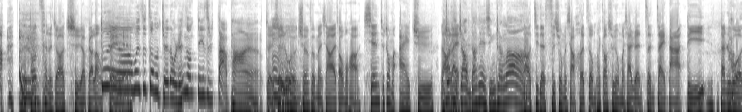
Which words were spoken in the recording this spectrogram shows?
都蹭了就要去啊，不要浪费。对啊，我也是这么觉得。我人生第一次去大趴哎。对，所以如果有圈粉们想要来找我们的话，先追踪我们 IG，然后来找我们当天的行程了。然后记得私信我们小盒子，我们会告诉你我们现在人正在哪里。但如果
